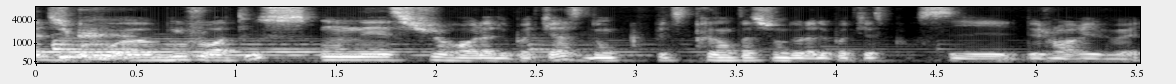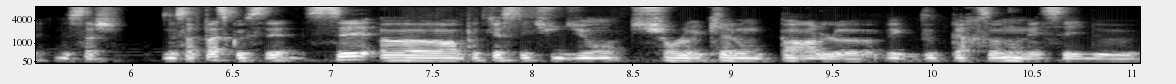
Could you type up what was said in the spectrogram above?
bah du coup, euh, bonjour à tous. On est sur euh, la de podcast, donc petite présentation de la de podcast pour si des gens arrivent et ne, sachent- ne savent pas ce que c'est. C'est euh, un podcast étudiant sur lequel on parle avec d'autres personnes. On essaye de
